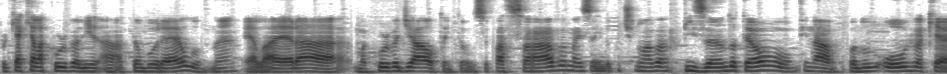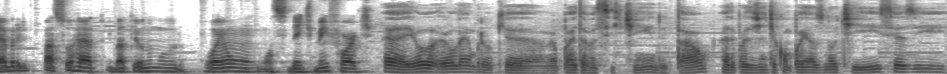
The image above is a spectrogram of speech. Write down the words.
porque aquela curva ali, a Tamborello, né, ela era uma, curva de alta, então você passava, mas ainda continuava pisando até o final. Quando houve a quebra, ele passou reto e bateu no muro. Foi um, um acidente bem forte. É, eu, eu lembro que eh, meu pai tava assistindo e tal. Aí depois a gente acompanha as notícias e,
